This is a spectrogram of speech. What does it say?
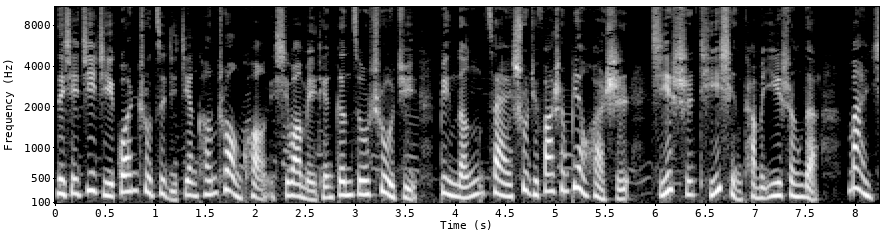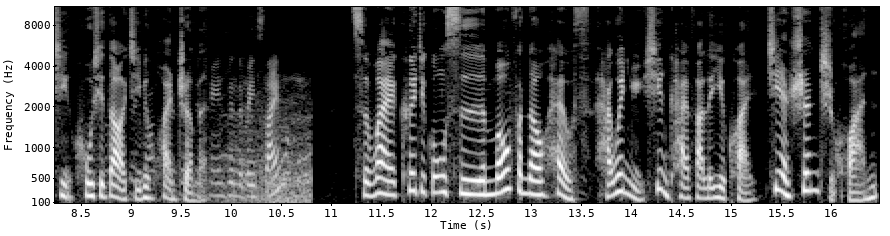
那些积极关注自己健康状况、希望每天跟踪数据，并能在数据发生变化时及时提醒他们医生的慢性呼吸道疾病患者们.此外，科技公司 Movano Health 还为女性开发了一款健身指环，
